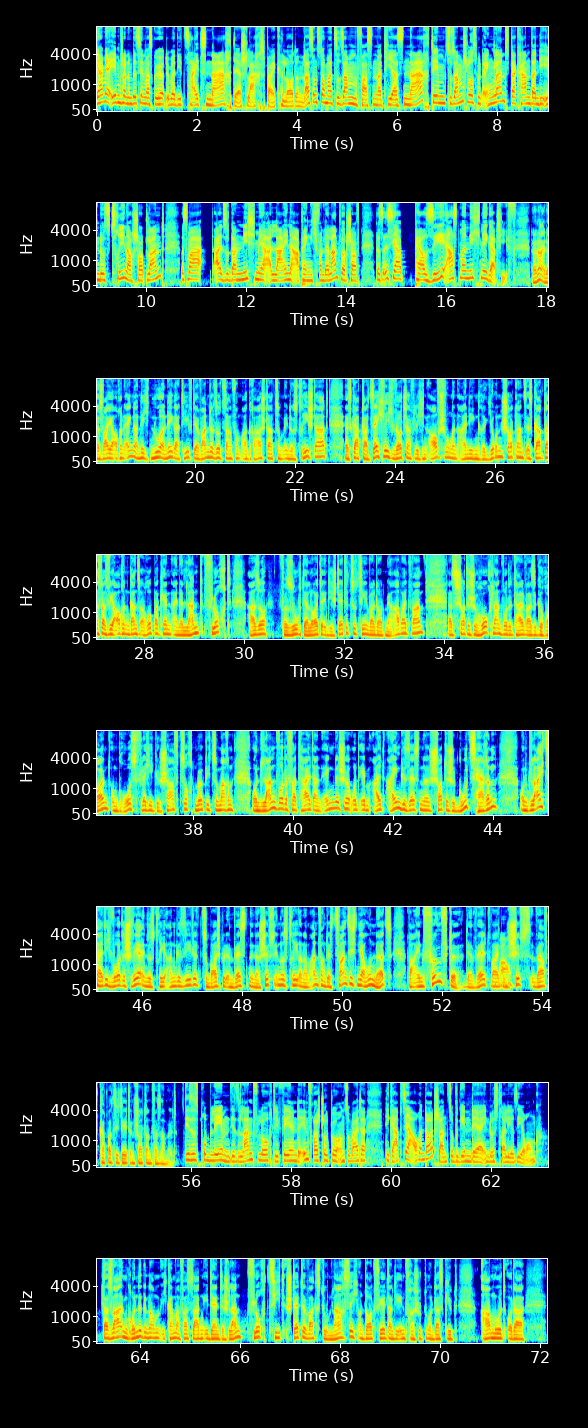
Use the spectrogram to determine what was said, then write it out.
Wir haben ja eben schon ein bisschen was gehört über die Zeit nach der Schlacht bei Culloden. Lass uns doch mal zusammenfassen, Matthias. Nach dem Zusammenschluss mit England, da kam dann die Industrie nach Schottland. Es war also dann nicht mehr alleine abhängig von der Landwirtschaft. Das ist ja per se erstmal nicht negativ. Nein, nein, das war ja auch in England nicht nur negativ. Der Wandel sozusagen vom Agrarstaat zum Industriestaat. Es gab tatsächlich wirtschaftlichen Aufschwung in einigen Regionen Schottlands. Es gab das, was wir auch in ganz Europa kennen, eine Landflucht. Also Versuch der Leute in die Städte zu ziehen, weil dort mehr Arbeit war. Das schottische Hochland wurde teilweise geräumt, um großflächige Schafzucht möglich zu machen. Und Land wurde verteilt an englische und eben alteingesessene schottische Gutsherren. Und gleichzeitig wurde Schwerindustrie angesiedelt, zum Beispiel im Westen in der Schiffsindustrie. Und am Anfang des 20. Jahrhunderts war ein Fünftel der weltweiten wow. Schiffswerftkapazität in Schottland versammelt. Dieses Problem, diese Landflucht, die fehlende Infrastruktur und so weiter, die gab es ja auch in Deutschland zu Beginn der Industrialisierung. Das war im Grunde genommen, ich kann mal fast sagen, identisch. Landflucht zieht Städtewachstum nach sich und dort fehlt dann die Infrastruktur und das gibt Armut oder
